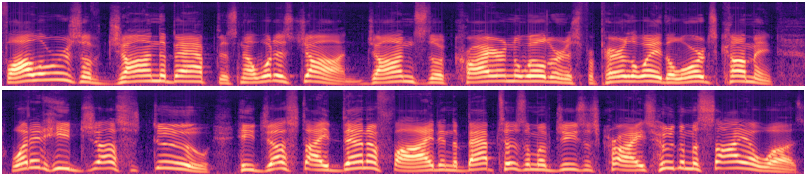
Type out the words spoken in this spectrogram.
followers of John the Baptist. Now, what is John? John's the crier in the wilderness. Prepare the way, the Lord's coming. What did he just do? He just identified in the baptism of Jesus Christ who the Messiah was.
